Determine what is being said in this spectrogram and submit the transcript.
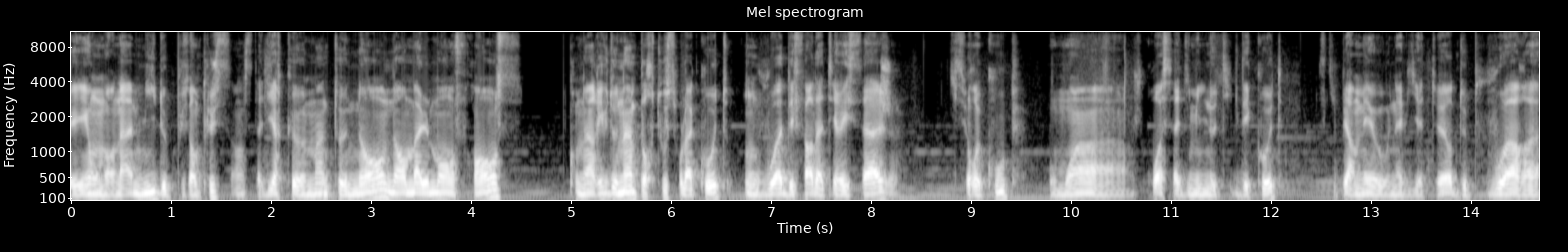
Et on en a mis de plus en plus. Hein. C'est-à-dire que maintenant, normalement en France, qu'on arrive de n'importe où sur la côte, on voit des phares d'atterrissage qui se recoupent, au moins, je crois, à 10 000 nautiques des côtes, permet aux navigateurs de pouvoir euh,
